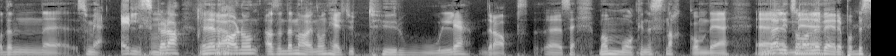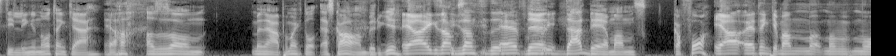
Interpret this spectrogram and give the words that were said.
og den eh, som jeg elsker, da. Men den Ja. har, noen, altså, den har jo noen helt utrolige drap. eh, Man må kunne snakke om det. Det er litt sånn å levere på bestillingen nå, tenker jeg. Ja. Altså sånn Men jeg er på McDonald's, jeg skal ha en burger. ja, ikke sant? Ikke sant? Det, Eh, det, det er det man skal få. Ja, og jeg tenker man man må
